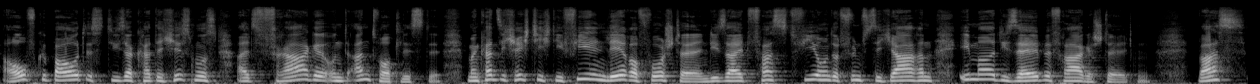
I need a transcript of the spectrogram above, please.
Aufgebaut ist dieser Katechismus als Frage- und Antwortliste. Man kann sich richtig die vielen Lehrer vorstellen, die seit fast 450 Jahren immer dieselbe Frage stellten. Was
